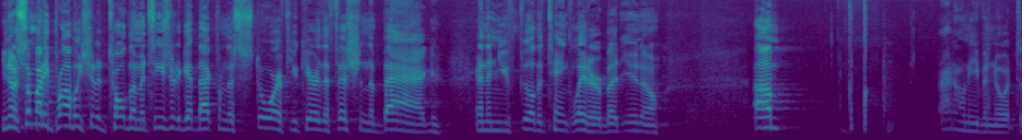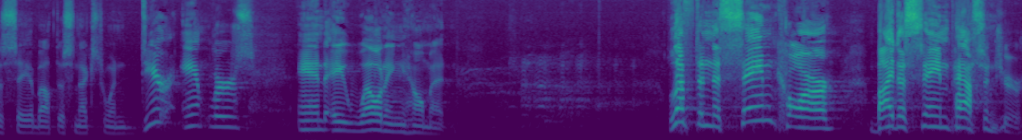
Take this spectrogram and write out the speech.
You know, somebody probably should have told them it's easier to get back from the store if you carry the fish in the bag and then you fill the tank later, but you know. Um, I don't even know what to say about this next one. Deer antlers and a welding helmet. Left in the same car by the same passenger.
